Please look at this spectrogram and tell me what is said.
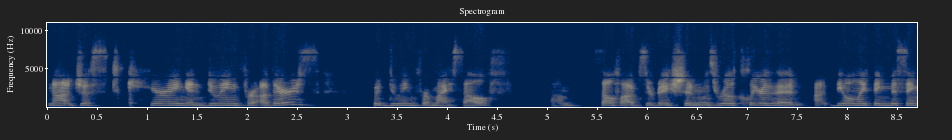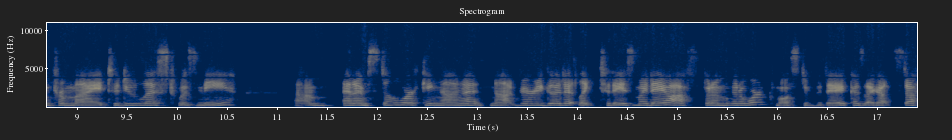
not just caring and doing for others, but doing for myself. Um, Self observation was real clear that the only thing missing from my to do list was me. Um, and I'm still working on it. Not very good at like today's my day off, but I'm going to work most of the day because I got stuff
